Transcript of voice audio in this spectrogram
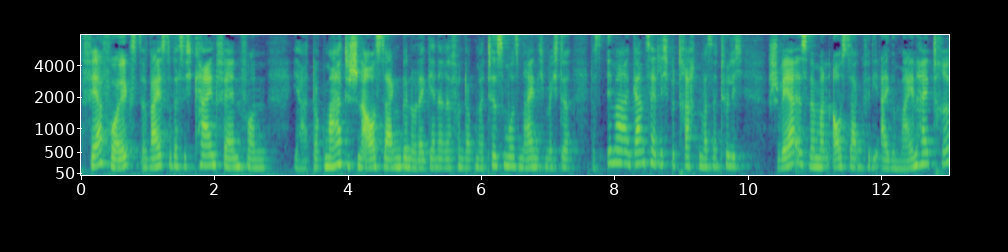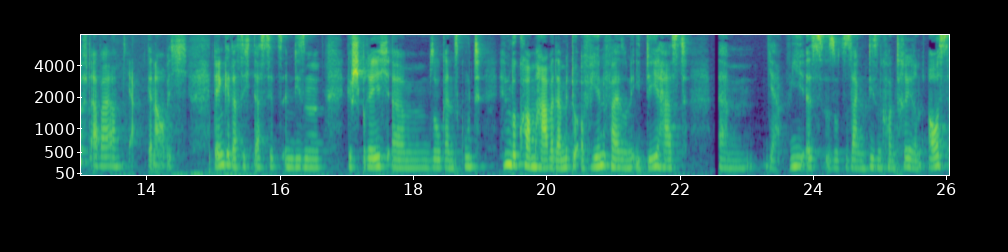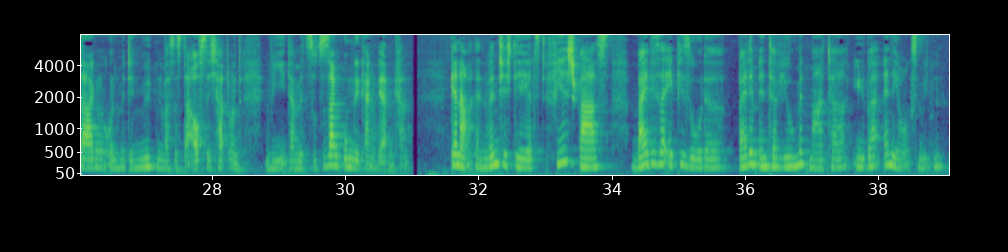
verfolgst, weißt du, dass ich kein Fan von ja, dogmatischen Aussagen bin oder generell von Dogmatismus. Nein, ich möchte das immer ganzheitlich betrachten, was natürlich schwer ist, wenn man Aussagen für die Allgemeinheit trifft. Aber ja, genau, ich denke, dass ich das jetzt in diesem Gespräch ähm, so ganz gut hinbekommen habe, damit du auf jeden Fall so eine Idee hast, ähm, ja, wie es sozusagen mit diesen konträren Aussagen und mit den Mythen, was es da auf sich hat und wie damit sozusagen umgegangen werden kann. Genau, dann wünsche ich dir jetzt viel Spaß bei dieser Episode, bei dem Interview mit Martha über Ernährungsmythen.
